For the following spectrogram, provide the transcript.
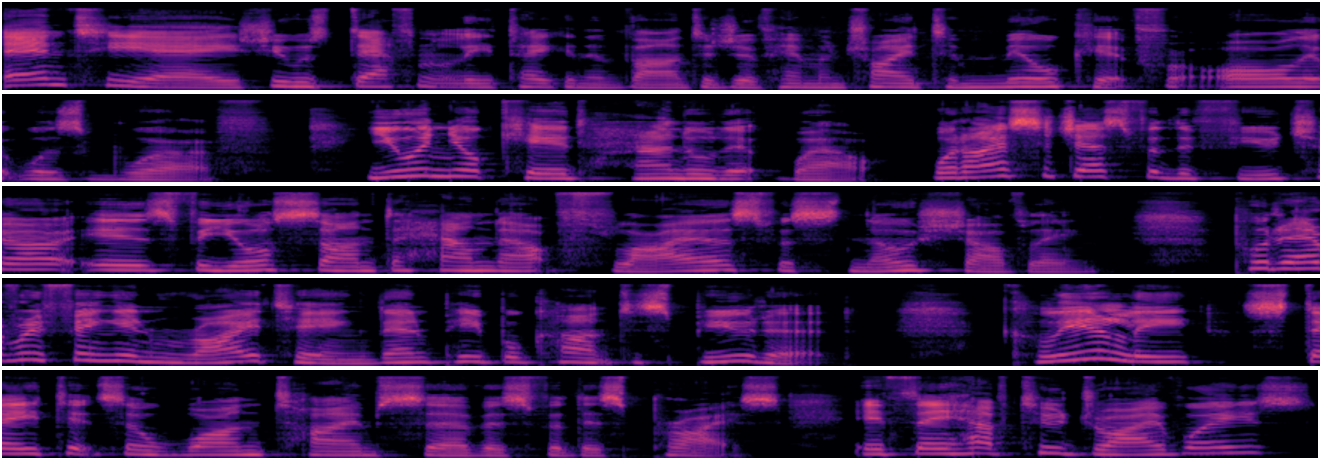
NTA, she was definitely taking advantage of him and trying to milk it for all it was worth. You and your kid handled it well. What I suggest for the future is for your son to hand out flyers for snow shoveling. Put everything in writing, then people can't dispute it. Clearly state it's a one time service for this price. If they have two driveways,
